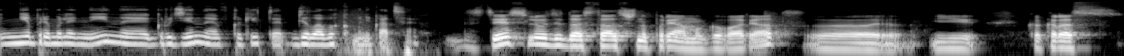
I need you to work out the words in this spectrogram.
непрямолинейные грузины в каких-то деловых коммуникациях? Здесь люди достаточно прямо говорят, э, и как раз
